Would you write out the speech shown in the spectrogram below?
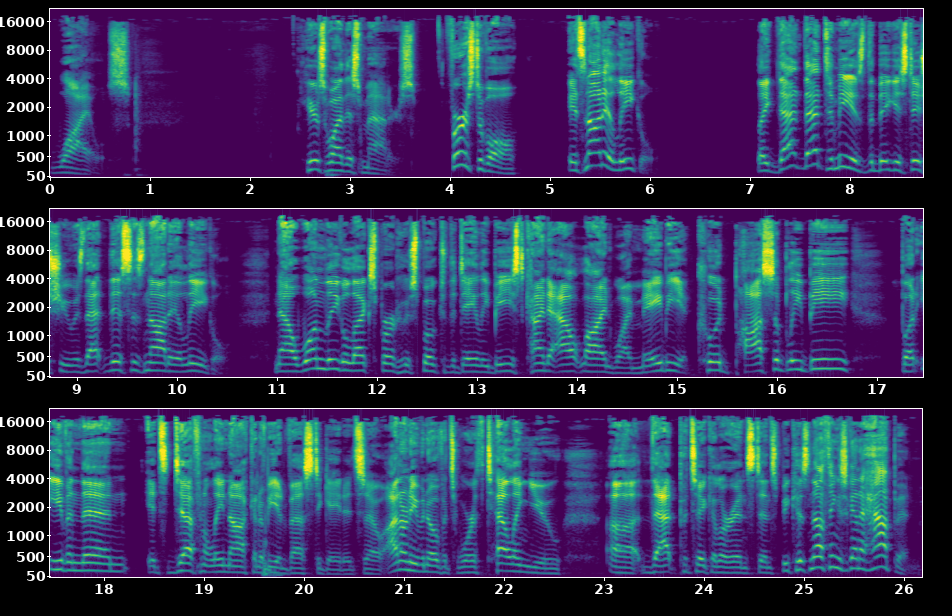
Wiles. Here's why this matters. First of all, it's not illegal. Like that that to me is the biggest issue is that this is not illegal. Now, one legal expert who spoke to the Daily Beast kind of outlined why maybe it could possibly be, but even then, it's definitely not going to be investigated. So I don't even know if it's worth telling you uh, that particular instance because nothing's going to happen.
